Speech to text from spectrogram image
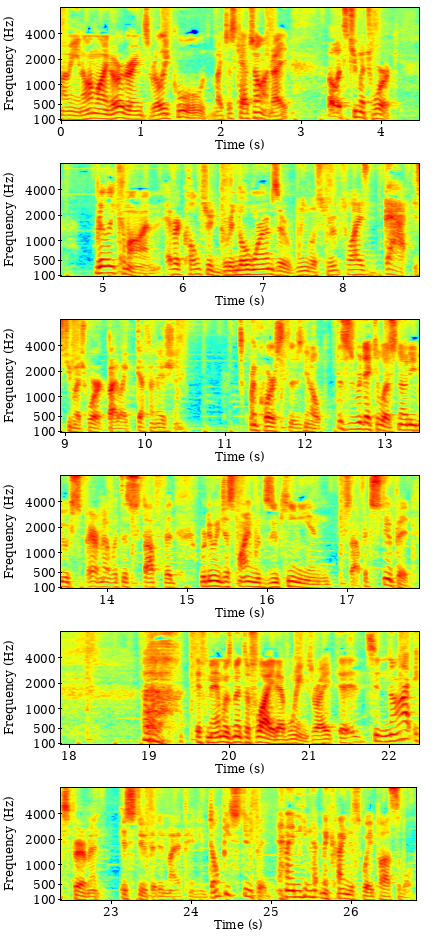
I mean, online ordering is really cool. It might just catch on, right? Oh, it's too much work. Really, come on. Ever cultured grindal worms or wingless fruit flies? That is too much work by like definition. Of course, there's, you know, this is ridiculous. No need to experiment with this stuff. And we're doing just fine with zucchini and stuff. It's stupid. if man was meant to fly, he'd have wings, right? Uh, to not experiment is stupid, in my opinion. Don't be stupid. And I mean that in the kindest way possible.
